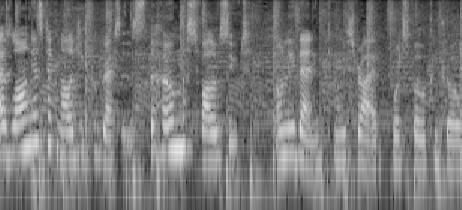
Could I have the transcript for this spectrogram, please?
As long as technology progresses, the home must follow suit. Only then can we strive towards full control.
